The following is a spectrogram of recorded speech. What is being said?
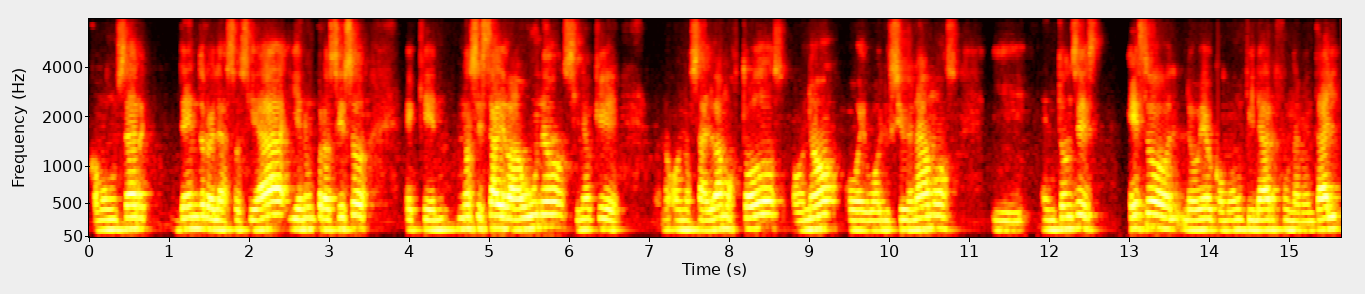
como un ser dentro de la sociedad y en un proceso eh, que no se salva uno, sino que o nos salvamos todos o no, o evolucionamos. Y entonces eso lo veo como un pilar fundamental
